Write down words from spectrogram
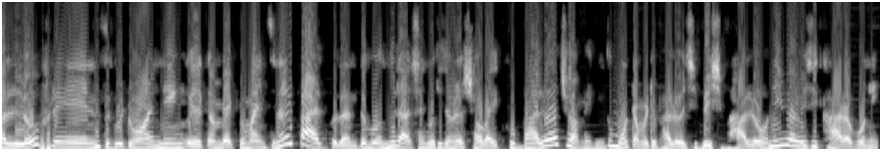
hello friends good morning welcome back to my channel Payel Pradhan তো বন্ধুরা, আশা করছি তোমরা সবাই খুব ভালো আছো। আমি কিন্তু মোটামুটি ভালো আছি। বেশি ভালোও নেই বা বেশি খারাপও নেই।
